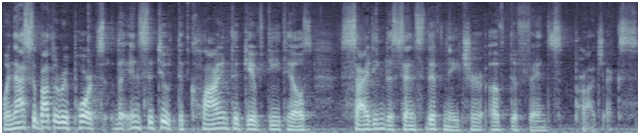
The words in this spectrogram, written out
When asked about the reports, the Institute declined to give details, citing the sensitive nature of defense projects.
